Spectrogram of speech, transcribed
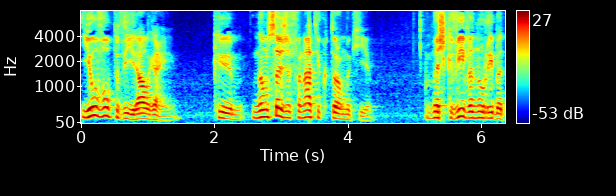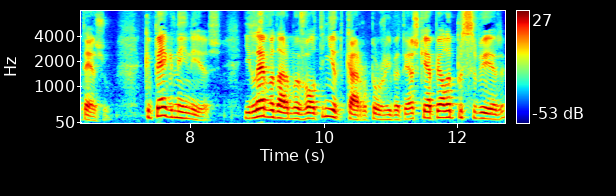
E eu vou pedir a alguém que não seja fanático de tauromaquia, mas que viva no Ribatejo, que pegue na Inês e leve a dar uma voltinha de carro pelo Ribatejo, que é para ela perceber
